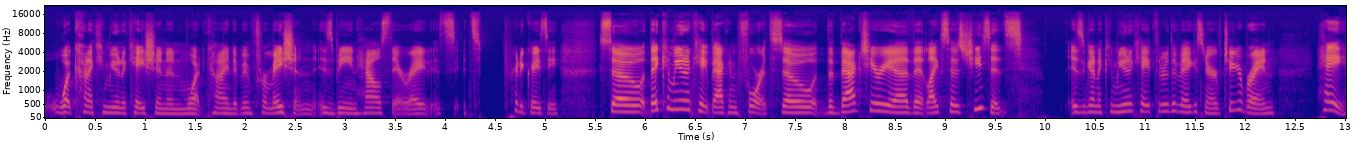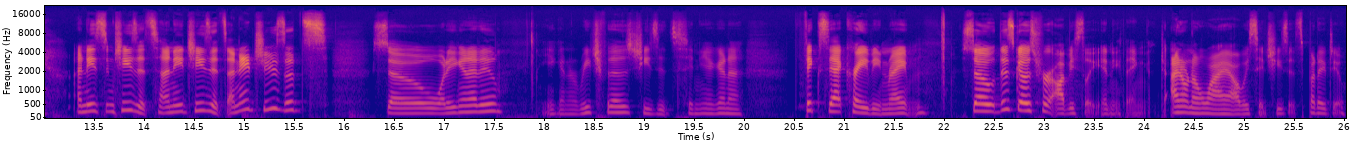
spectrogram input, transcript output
what kind of communication and what kind of information is being housed there, right? It's it's pretty crazy. So they communicate back and forth. So the bacteria that likes those Cheez Its is going to communicate through the vagus nerve to your brain. Hey, I need some Cheez Its. I need Cheez Its. I need Cheez Its. So what are you going to do? You're going to reach for those Cheez Its and you're going to fix that craving, right? So this goes for obviously anything. I don't know why I always say Cheez Its, but I do.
